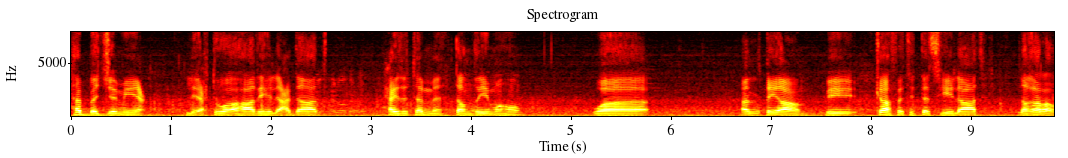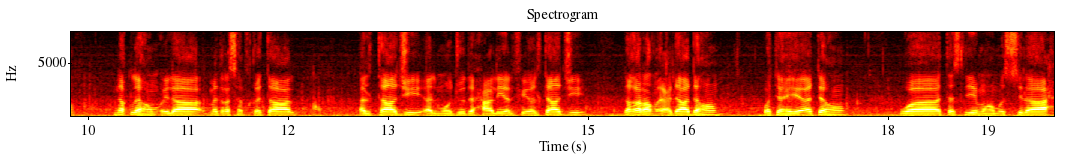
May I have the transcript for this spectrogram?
هب الجميع لإحتواء هذه الأعداد حيث تم تنظيمهم والقيام بكافة التسهيلات لغرض نقلهم إلى مدرسة قتال التاجي الموجودة حاليا في التاجي لغرض إعدادهم وتهيئتهم وتسليمهم السلاح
